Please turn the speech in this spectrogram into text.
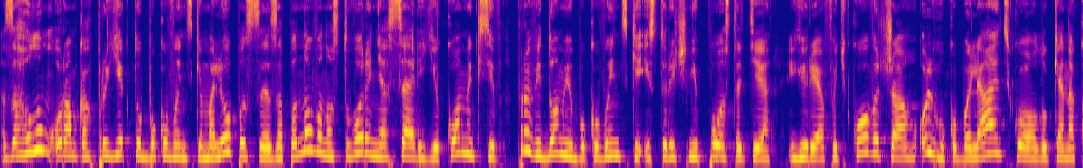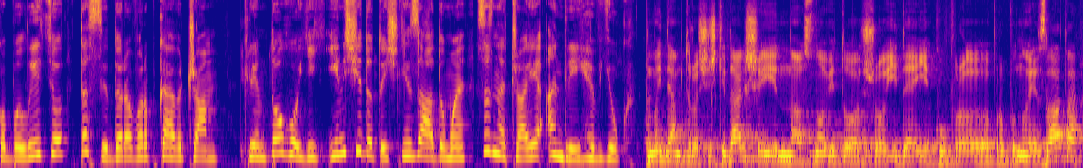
Загалом у рамках проєкту Буковинські мальописи заплановано створення серії коміксів про відомі буковинські історичні постаті Юрія Федьковича, Ольгу Кобилянську, Лук'яна Кобилицю та Сидора Воробкевича. Крім того, є й інші дотичні задуми, зазначає Андрій Гев'юк. Ми йдемо трошечки далі, і на основі того, що ідея, яку про- пропонує Злата,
